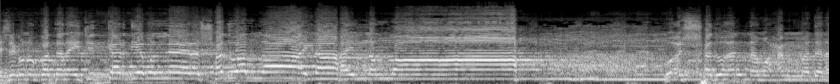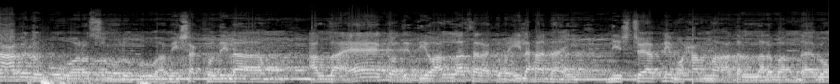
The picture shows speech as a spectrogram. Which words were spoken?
এসে কোনো কথা নাই, চিৎকার দিয়ে বললেন সাধু আল্লাহ ইলাহা ইল্লাল্লাহ। আমি সাক্ষ্য দিলাম, আল্লাহ এক অদ্বিতীয়, আল্লাহ ছাড়া কোনো ইলাহা নাই। নিশ্চয় আপনি মুহাম্মদ, আল্লাহর বান্দা এবং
